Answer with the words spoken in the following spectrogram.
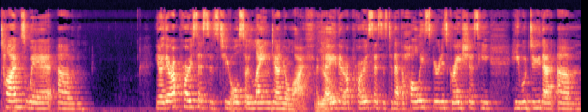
times where, um, you know, there are processes to also laying down your life. Okay, Yeah. there are processes to that. The Holy Spirit is gracious. He he will do that um,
